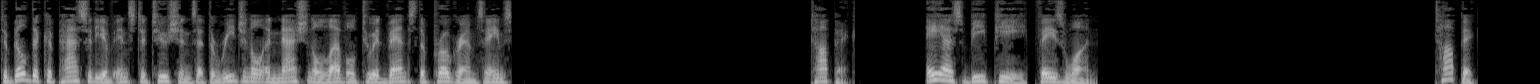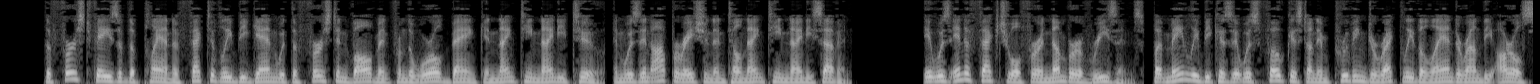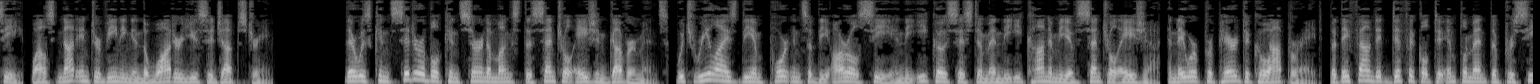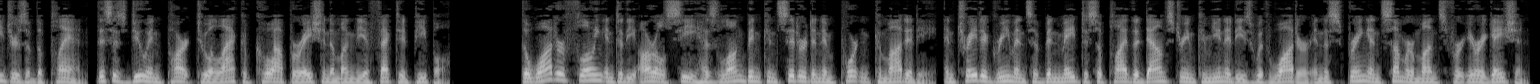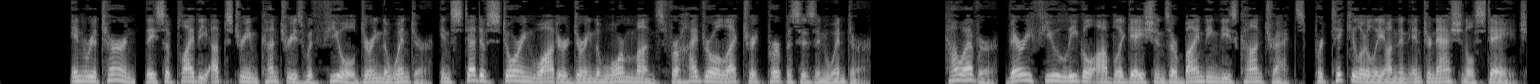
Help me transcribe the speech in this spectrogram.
to build the capacity of institutions at the regional and national level to advance the program's aims Topic. ASBP, Phase 1 Topic. The first phase of the plan effectively began with the first involvement from the World Bank in 1992, and was in operation until 1997. It was ineffectual for a number of reasons, but mainly because it was focused on improving directly the land around the Aral Sea, whilst not intervening in the water usage upstream. There was considerable concern amongst the Central Asian governments, which realized the importance of the Aral Sea in the ecosystem and the economy of Central Asia, and they were prepared to cooperate, but they found it difficult to implement the procedures of the plan. This is due in part to a lack of cooperation among the affected people. The water flowing into the Aral Sea has long been considered an important commodity, and trade agreements have been made to supply the downstream communities with water in the spring and summer months for irrigation. In return, they supply the upstream countries with fuel during the winter, instead of storing water during the warm months for hydroelectric purposes in winter. However, very few legal obligations are binding these contracts, particularly on an international stage.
